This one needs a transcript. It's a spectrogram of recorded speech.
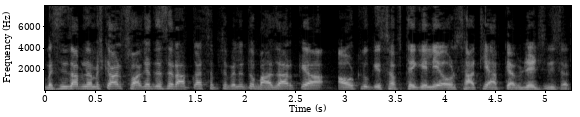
बसिन साहब नमस्कार स्वागत है सर आपका। सबसे पहले तो बाज़ार का आउटलुक इस हफ़्ते के लिए और साथ ही आपके अपडेट्स भी सर।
